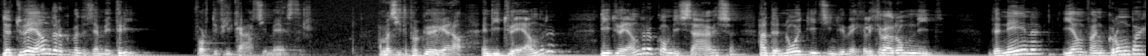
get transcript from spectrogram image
De twee andere, maar zijn met drie, fortificatiemeester. En maar ziet de procureur-generaal. En die twee anderen, die twee andere commissarissen hadden nooit iets in de weg gelegd. Waarom niet? De ene, Jan van Krombach,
